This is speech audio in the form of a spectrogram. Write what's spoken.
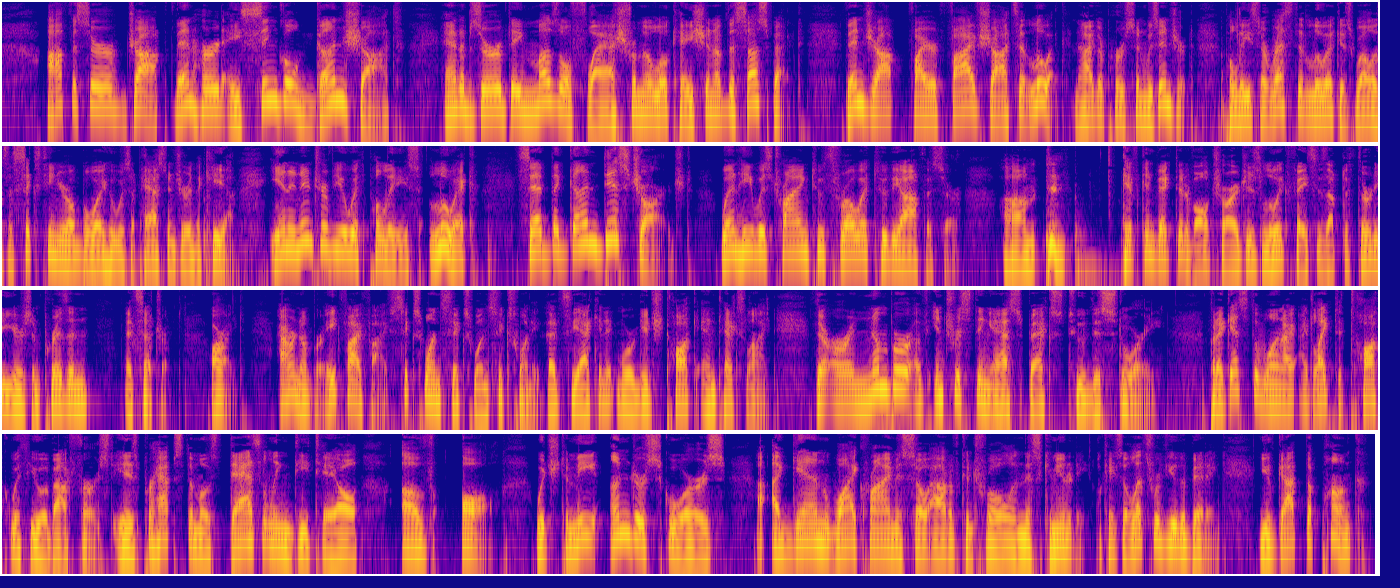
Officer Jop then heard a single gunshot and observed a muzzle flash from the location of the suspect. Then Jop fired five shots at Lewick. Neither person was injured. Police arrested Lewick as well as a 16 year old boy who was a passenger in the Kia. In an interview with police, Lewick said the gun discharged, when he was trying to throw it to the officer. Um, if convicted of all charges, Lueck faces up to 30 years in prison, etc. All right. Our number, 855-616-1620. That's the Accunet Mortgage talk and text line. There are a number of interesting aspects to this story. But I guess the one I, would like to talk with you about first is perhaps the most dazzling detail of all, which to me underscores uh, again why crime is so out of control in this community. Okay, so let's review the bidding. You've got the punk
